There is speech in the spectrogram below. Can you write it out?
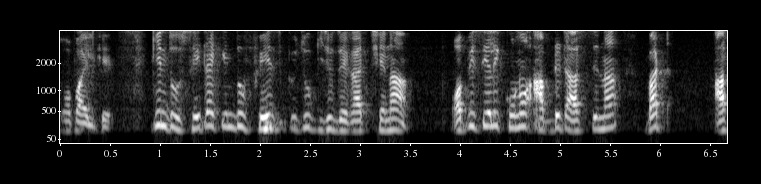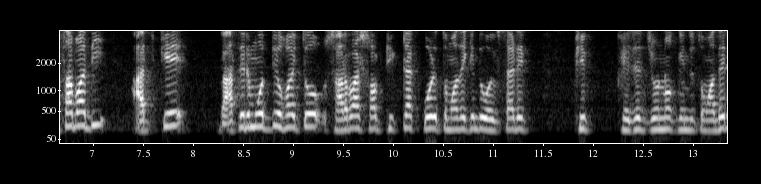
প্রোফাইলকে কিন্তু সেটা কিন্তু ফেজ কিছু কিছু দেখাচ্ছে না। অফিসিয়ালি কোনো আপডেট আসছে না বাট আশাবাদী আজকে রাতের মধ্যে হয়তো সার্ভার সব ঠিকঠাক করে তোমাদের কিন্তু ওয়েবসাইটে ফিফথ ফেজের জন্য কিন্তু তোমাদের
